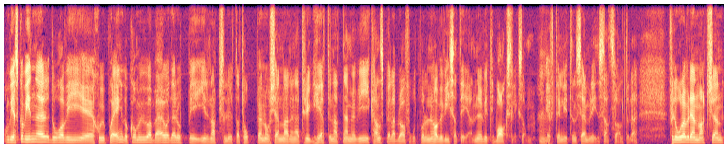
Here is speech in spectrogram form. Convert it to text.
Om VSK vinner, då har vi eh, sju poäng. Då kommer vi vara med där uppe i den absoluta toppen och känna den här tryggheten att nej, vi kan spela bra fotboll och nu har vi visat det igen. Nu är vi tillbaks liksom efter en liten sämre insats och allt det där. Förlorar vi den matchen,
